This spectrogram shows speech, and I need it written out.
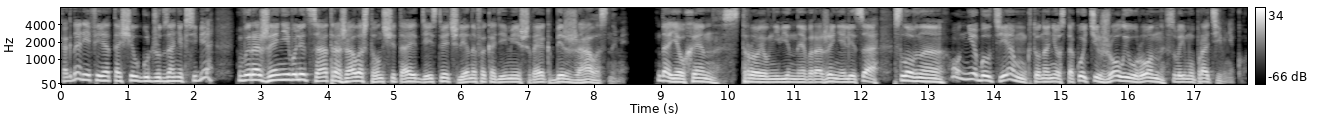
Когда рефери оттащил Гуджудзаня к себе, выражение его лица отражало, что он считает действия членов Академии Шрек безжалостными. Да, Яухен строил невинное выражение лица, словно он не был тем, кто нанес такой тяжелый урон своему противнику.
